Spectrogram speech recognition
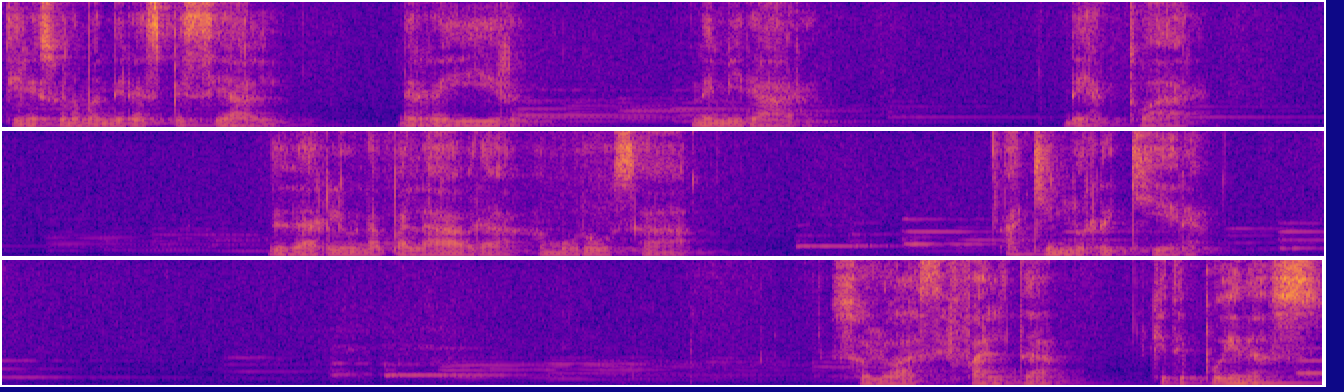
Tienes una manera especial de reír, de mirar, de actuar, de darle una palabra amorosa a quien lo requiera. Solo hace falta que te puedas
